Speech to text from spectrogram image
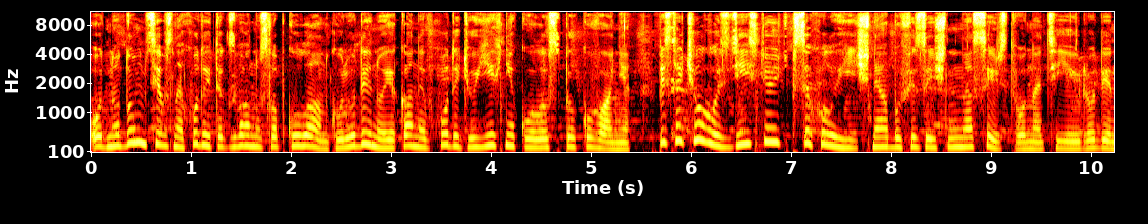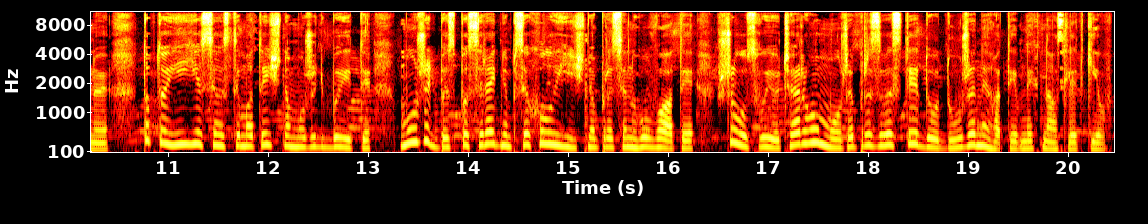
однодумців знаходить так звану слабку ланку, людину, яка не входить у їхнє коло спілкування. Після чого здійснюють психологічне або фізичне насильство над цією людиною, тобто її систематично можуть бити, можуть безпосередньо психологічно пресингувати, що у свою чергу може призвести до дуже негативних наслідків.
